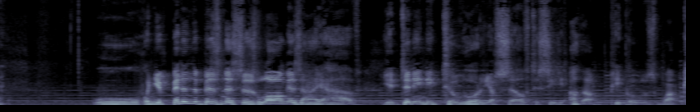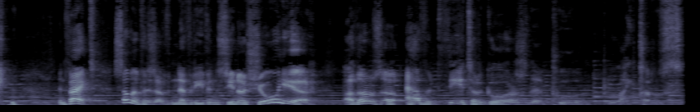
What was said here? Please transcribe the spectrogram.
Ooh, when you've been in the business as long as I have, you dinna need to lower yourself to see other people's work. in fact, some of us have never even seen a show here. Others are avid theatre goers, the poor blighters.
